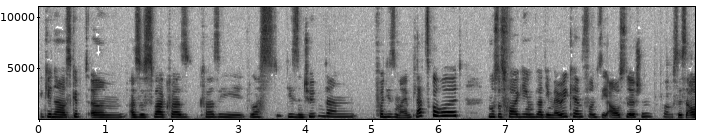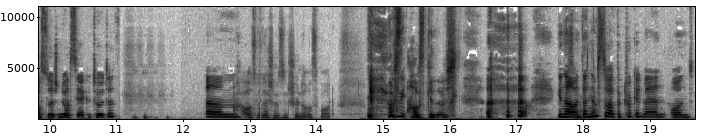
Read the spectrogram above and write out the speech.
Genau, es gibt, ähm, also es war quasi, quasi, du hast diesen Typen dann von diesem einen Platz geholt, musstest vorher gegen Bloody Mary kämpfen und sie auslöschen. Was ist auslöschen? Du hast sie ja getötet. ähm, Ach, auslöschen ist ein schöneres Wort. ich habe sie ausgelöscht. genau, und dann nimmst du halt The Crooked Man und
